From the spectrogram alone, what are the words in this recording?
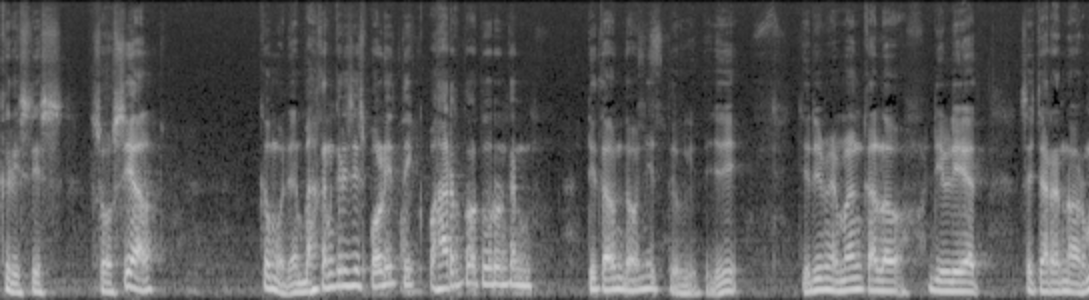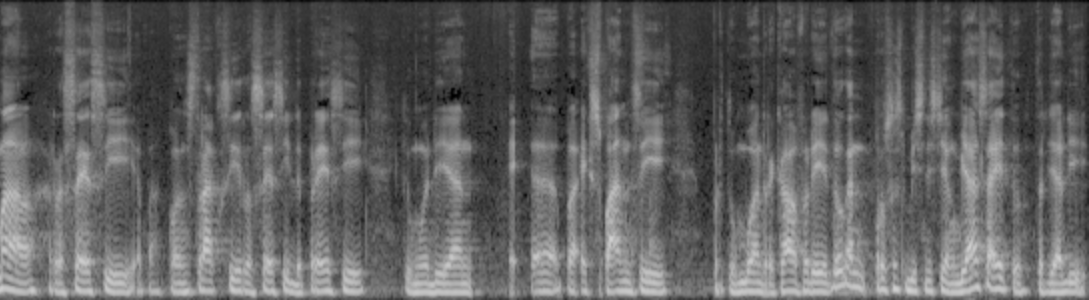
krisis sosial. Kemudian bahkan krisis politik, Pak Harto turun kan di tahun-tahun itu gitu. Jadi jadi memang kalau dilihat secara normal resesi apa konstruksi resesi depresi kemudian eh, eh, apa ekspansi pertumbuhan recovery itu kan proses bisnis yang biasa itu terjadi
